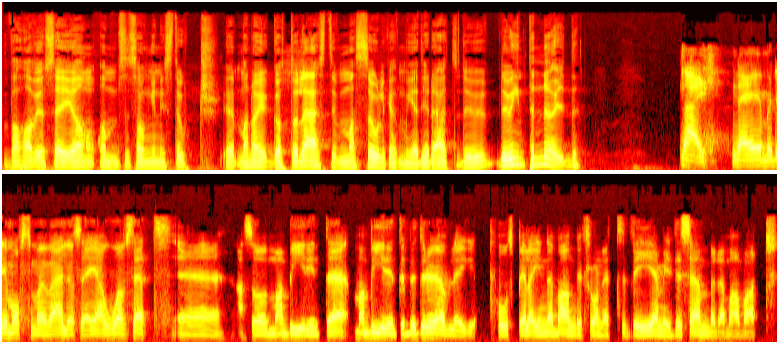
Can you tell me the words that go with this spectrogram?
vad har vi att säga om, om säsongen i stort? Eh, man har ju gått och läst i massa olika medier där att du, du är inte nöjd. Nej, nej, men det måste man och säga. Oavsett, eh, alltså man blir inte, man blir inte bedrövlig på att spela innebandy från ett VM i december där man varit,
